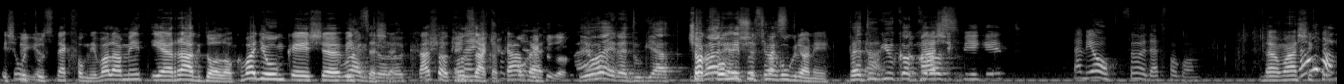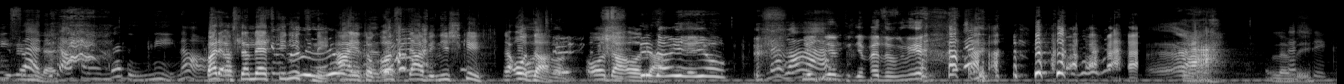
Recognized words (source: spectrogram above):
És úgy Igen. tudsz megfogni valamit, ilyen ragdollok vagyunk, és uh, viccesek. Látod? Hozzák a kábelt. Jó helyre dugját. Csak fogni tudsz megugrani. Bedugjuk, A akkor másik az... végét, Nem jó, földet fogom. De a De másik végére mi viszed? Ide akarom bedugni. Na. Várj, azt nem lehet kinyitni? Álljatok, azt Dávid nyisd ki! Na oda, oda, Ez oda. nem ilyen jó! Ne Még nem várj. tudja bedugni. Levi. Tessék.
